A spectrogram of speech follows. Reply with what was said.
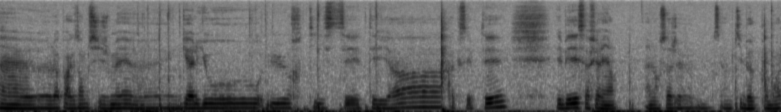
euh, là par exemple si je mets euh, Galio Urticeta accepté et eh bien ça fait rien. Alors ça c'est un petit bug pour moi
